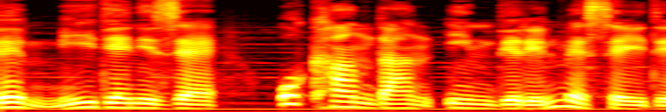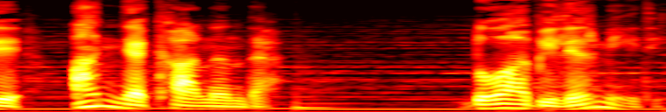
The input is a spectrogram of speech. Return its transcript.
ve midenize o kandan indirilmeseydi anne karnında doğabilir miydik?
